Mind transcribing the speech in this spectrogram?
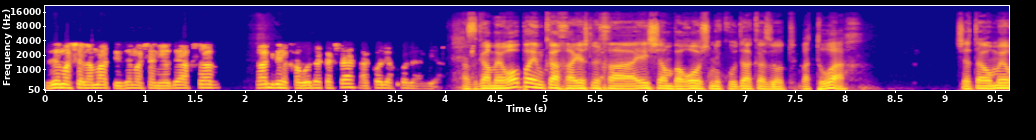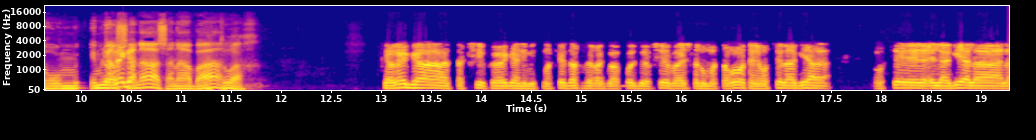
זה מה שלמדתי, זה מה שאני יודע עכשיו, רק דרך עבודה קשה, הכל יכול להגיע. אז גם אירופה, אם ככה, יש לך אי שם בראש נקודה כזאת. בטוח. שאתה אומר, אם לא השנה, השנה הבאה. בטוח. כרגע, תקשיב, כרגע אני מתמקד אך ורק בהפועל באר שבע, יש לנו מטרות, אני רוצה להגיע, רוצה להגיע ל, ל,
